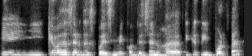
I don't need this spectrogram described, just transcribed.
¿y qué vas a hacer después? Y me contesta enojada, ¿a ti qué te importa?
